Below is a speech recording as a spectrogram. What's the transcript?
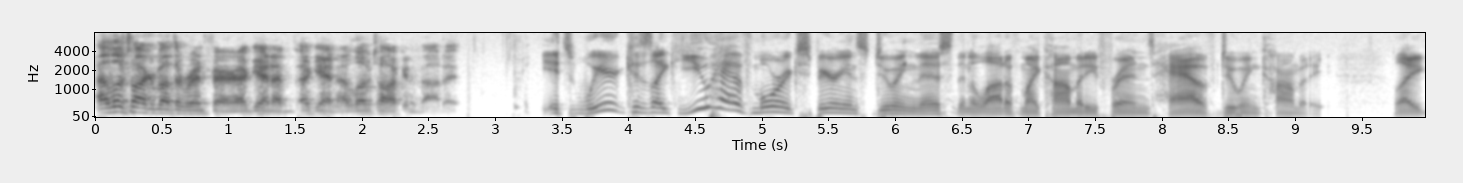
I love talking about the Ren Fair. Again, I, again, I love talking about it. It's weird because like you have more experience doing this than a lot of my comedy friends have doing comedy. Like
